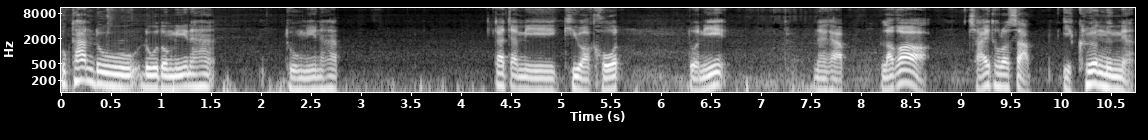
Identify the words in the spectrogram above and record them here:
ทุกท่านดูดูตรงนี้นะฮะตรงนี้นะครับ ก็จะมี QR code ตัวนี้นะครับ แล้วก็ ใช้โทรศัพท์อีกเครื่องหนึ่งเนี่ย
